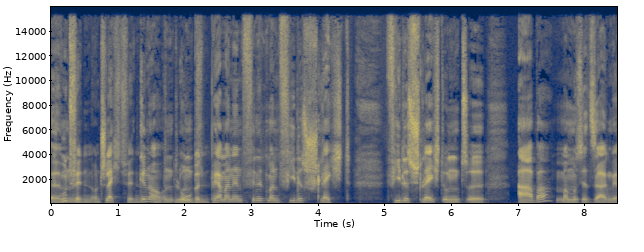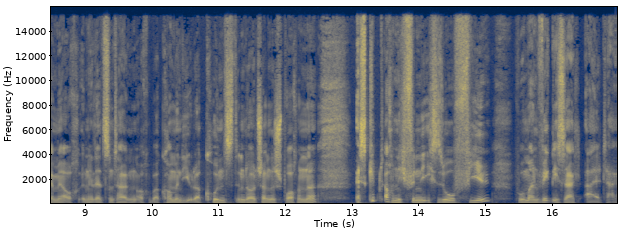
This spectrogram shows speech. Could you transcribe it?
Ähm, Gut finden und schlecht finden. Genau, und, und, loben. Und permanent findet man vieles schlecht. Vieles schlecht und äh, aber man muss jetzt sagen, wir haben ja auch in den letzten Tagen auch über Comedy oder Kunst in Deutschland gesprochen, ne? Es gibt auch nicht, finde ich, so viel, wo man wirklich sagt, Alter,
